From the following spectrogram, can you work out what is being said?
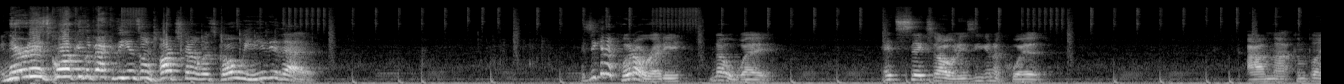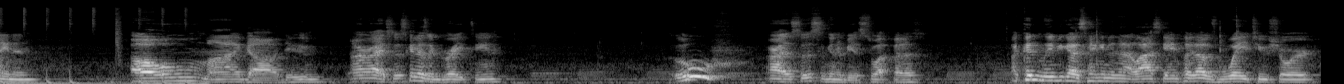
And there it is! Gronk in the back of the end zone touchdown! Let's go! We needed that! Is he gonna quit already? No way. It's 6-0 and is he gonna quit? I'm not complaining. Oh my god, dude. Alright, so this kid has a great team. Ooh. Alright, so this is gonna be a sweat fest. I couldn't leave you guys hanging in that last gameplay. That was way too short.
